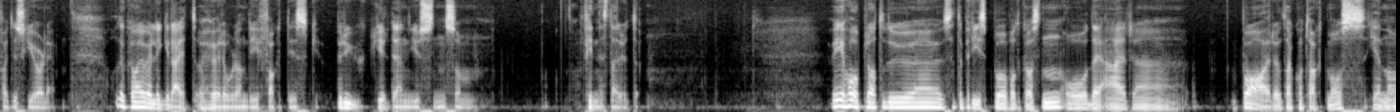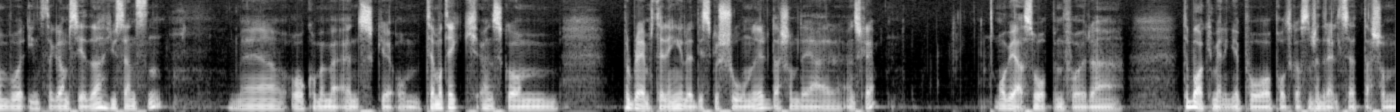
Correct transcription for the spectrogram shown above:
faktisk gjør det. Og det kan være veldig greit å høre hvordan de faktisk bruker den jussen som finnes der ute. Vi håper at du eh, setter pris på podkasten, og det er eh, bare å ta kontakt med oss gjennom vår Instagram-side, Jusensen, med å komme med ønske om tematikk, ønske om problemstillinger eller diskusjoner dersom det er ønskelig. Og vi er så åpne for uh, tilbakemeldinger på podkasten generelt sett, dersom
